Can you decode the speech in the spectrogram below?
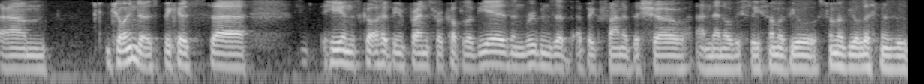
um, joined us because uh, he and Scott had been friends for a couple of years, and Ruben's a, a big fan of the show. And then obviously some of your some of your listeners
